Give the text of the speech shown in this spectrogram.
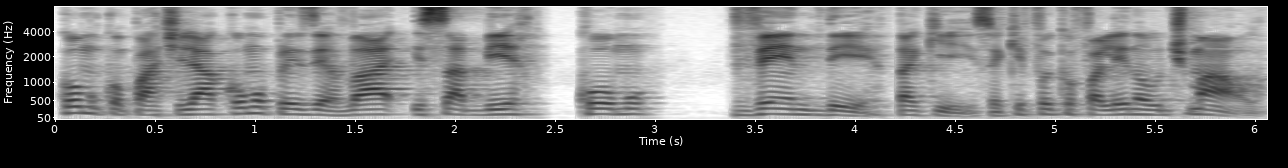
como compartilhar, como preservar e saber como vender. Tá aqui. Isso aqui foi o que eu falei na última aula.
